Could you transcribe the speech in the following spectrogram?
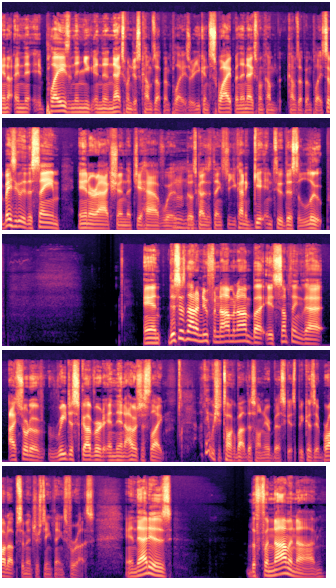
and and it plays and then you and the next one just comes up and plays or you can swipe and the next one come, comes up and plays. So basically the same interaction that you have with Mhm. those kinds of things. So you kind of get into this loop. And this is not a new phenomenon but it's something that i sort of rediscovered and then i was just like i think we should talk about this on ear biscuits because it brought up some interesting things for us. And that is the phenomenon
